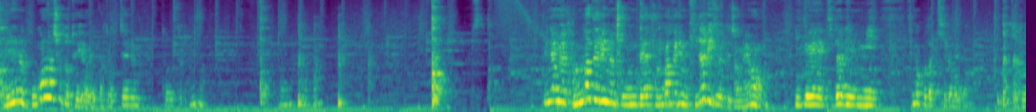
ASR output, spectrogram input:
얘네를 보관하셔도 돼요. 이거 역재를 넣어드리면 여기다가 왜냐면 담가드리면 좋은데 담가드리면 기다리셔야 되잖아요. 이게 기다림이 생각보다 길어요. 저도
